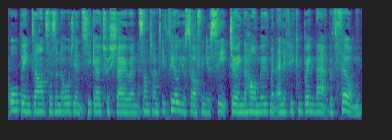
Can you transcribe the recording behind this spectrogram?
all been dancers and audience, you go to a show and sometimes you feel yourself in your seat during the whole movement. And if you can bring that with film,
